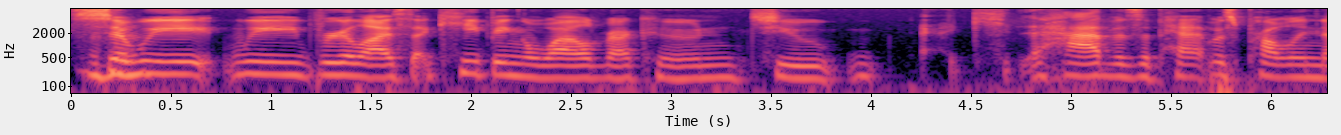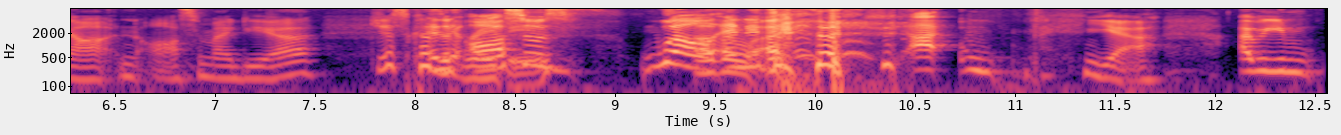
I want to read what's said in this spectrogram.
So mm-hmm. we we realized that keeping a wild raccoon to have as a pet was probably not an awesome idea. Just because it also is well, and it's I, yeah. I mean,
